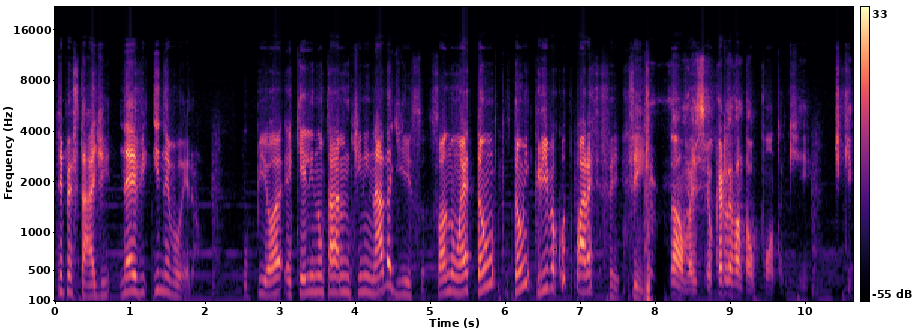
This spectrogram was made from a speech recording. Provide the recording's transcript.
tempestade, neve e nevoeiro. O pior é que ele não tá mentindo em nada disso. Só não é tão, tão incrível quanto parece ser. Sim. Não, mas eu quero levantar um ponto aqui. De que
